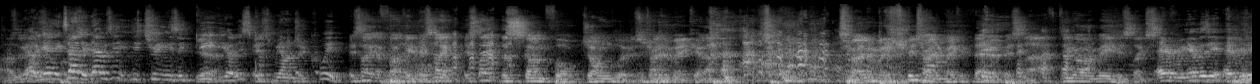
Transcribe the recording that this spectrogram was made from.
Oh, yeah, yeah, exactly. That was it. Just treat it as a gig. Yeah. You go, this cost me hundred quid. It's like a fucking. It's like it's like the Scunthorpe Jongleurs trying to make a trying to make trying to make a therapist laugh. Do you know what I mean? It's like Every, every, every,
